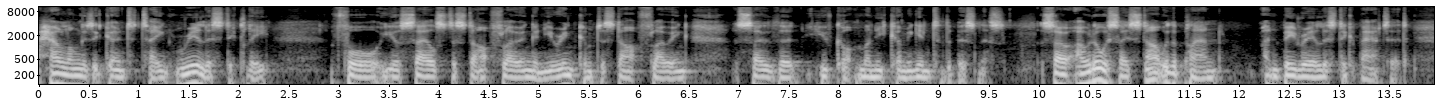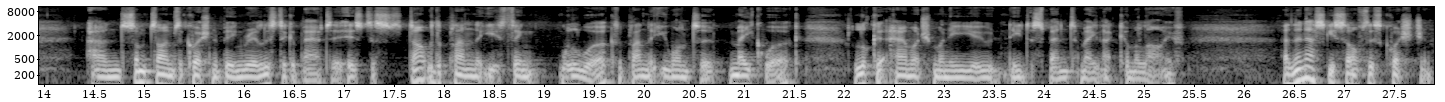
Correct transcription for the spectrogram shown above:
how long is it going to take realistically for your sales to start flowing and your income to start flowing so that you've got money coming into the business. So I would always say start with a plan and be realistic about it. And sometimes the question of being realistic about it is to start with the plan that you think will work, the plan that you want to make work, look at how much money you need to spend to make that come alive, and then ask yourself this question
